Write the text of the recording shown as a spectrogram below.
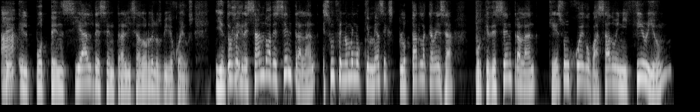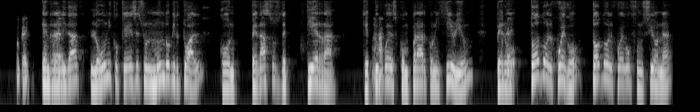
a el potencial descentralizador de los videojuegos. Y entonces, regresando a Decentraland, es un fenómeno que me hace explotar la cabeza porque Decentraland que es un juego basado en Ethereum, en realidad lo único que es es un mundo virtual con pedazos de tierra que tú puedes comprar con Ethereum, pero todo el juego, todo el juego funciona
